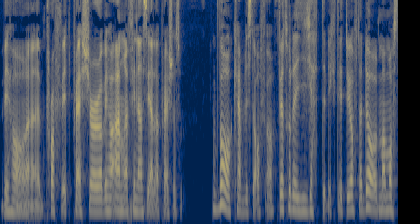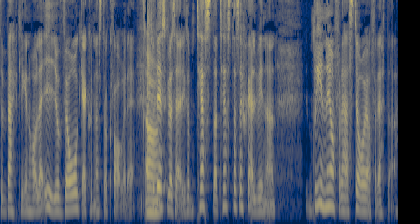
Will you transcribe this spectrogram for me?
vi har eh, profit pressure och vi har andra finansiella pressures. Vad kan vi stå för? För jag tror det är jätteviktigt. Det är ofta då man måste verkligen hålla i och våga kunna stå kvar i det. Ja. Så det skulle jag säga, liksom, testa, testa sig själv innan. Brinner jag för det här, står jag för detta?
